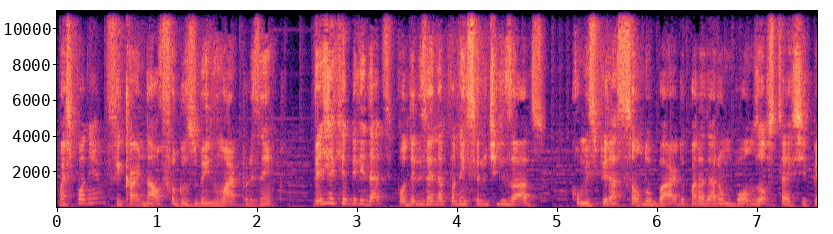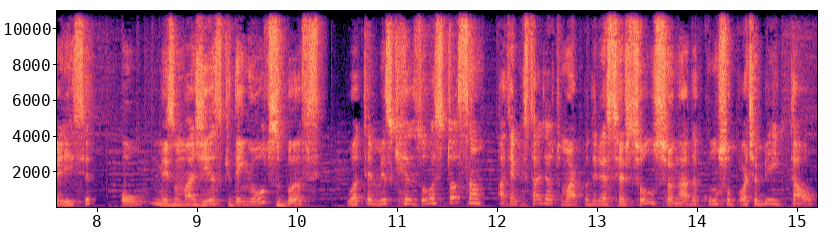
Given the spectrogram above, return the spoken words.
mas podem ficar náufragos bem no mar, por exemplo. Veja que habilidades e poderes ainda podem ser utilizados, como inspiração do bardo para dar um bônus aos testes de perícia, ou mesmo magias que deem outros buffs, ou até mesmo que resolva a situação. A tempestade de alto mar poderia ser solucionada com um suporte ambiental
